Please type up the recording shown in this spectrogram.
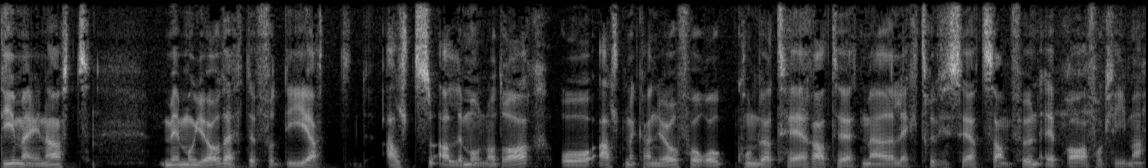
de mener at vi må gjøre dette fordi at alt, alle monner drar, og alt vi kan gjøre for å konvertere til et mer elektrifisert samfunn, er bra for klimaet.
